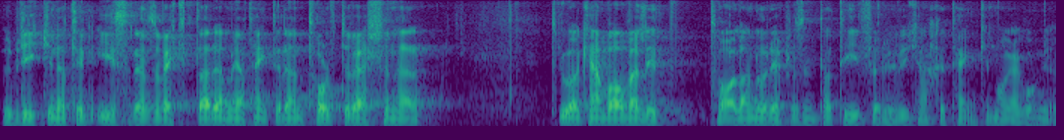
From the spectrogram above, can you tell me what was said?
Rubriken är till Israels väktare, men jag tänkte den tolfte versen här tror jag kan vara väldigt talande och representativ för hur vi kanske tänker många gånger.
